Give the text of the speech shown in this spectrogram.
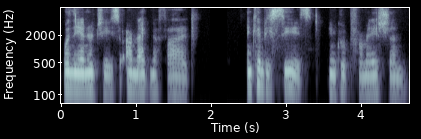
when the energies are magnified and can be seized in group formation.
